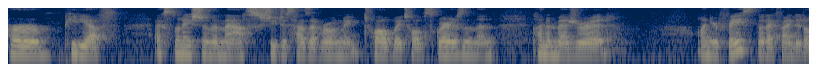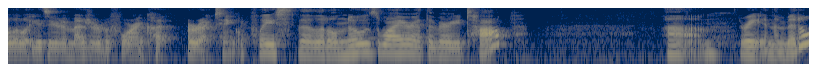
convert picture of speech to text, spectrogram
her PDF explanation of the mask, she just has everyone make 12 by 12 squares and then kind of measure it on your face, but I find it a little easier to measure before and cut a rectangle. Place the little nose wire at the very top, um, right in the middle.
